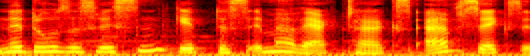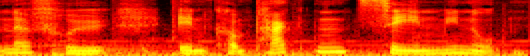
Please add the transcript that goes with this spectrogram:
Eine Dosis Wissen gibt es immer werktags ab 6 in der Früh in kompakten 10 Minuten.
